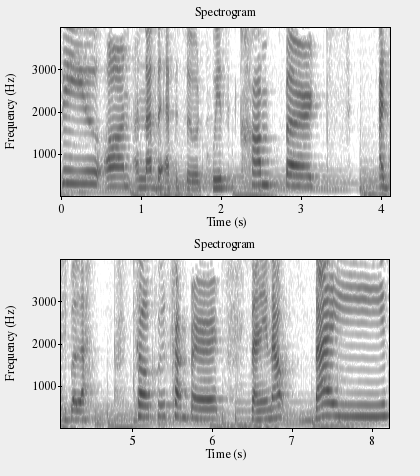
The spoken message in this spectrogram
See you on another episode with Comfort Ajibola. Talks with Comfort. Signing out. Bye.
